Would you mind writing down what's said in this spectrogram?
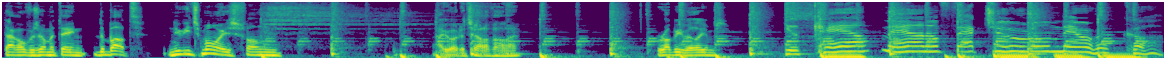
Daarover zometeen debat. Nu iets moois van... Nou, je hoort het zelf al, hè? Robbie Williams. You can't manufacture a miracle.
